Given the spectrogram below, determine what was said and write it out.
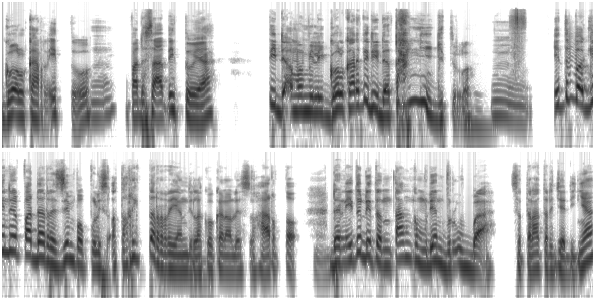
Golkar itu Hmm. pada saat itu ya tidak memilih Golkar itu didatangi gitu loh. Hmm. itu bagian daripada rezim populis otoriter yang dilakukan oleh Soeharto. Hmm. dan itu ditentang kemudian berubah setelah terjadinya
